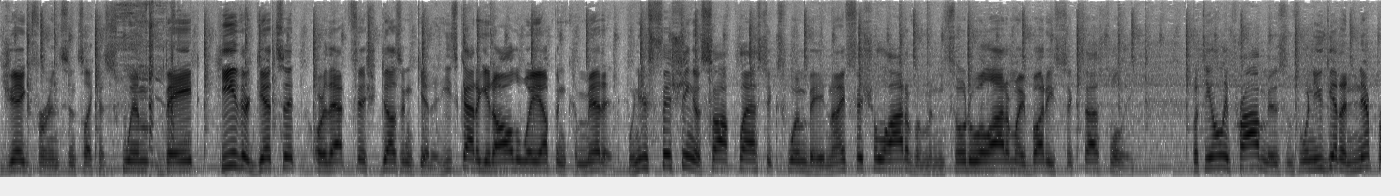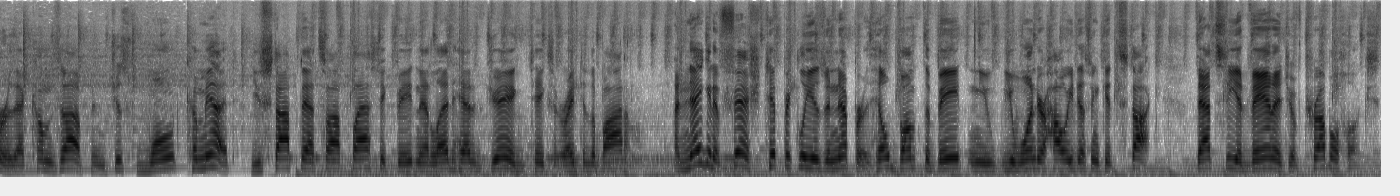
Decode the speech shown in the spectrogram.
jig, for instance, like a swim bait, he either gets it or that fish doesn't get it. He's got to get all the way up and committed. When you're fishing a soft plastic swim bait, and I fish a lot of them, and so do a lot of my buddies successfully, but the only problem is, is when you get a nipper that comes up and just won't commit, you stop that soft plastic bait and that lead headed jig takes it right to the bottom. A negative fish typically is a nipper. He'll bump the bait and you, you wonder how he doesn't get stuck. That's the advantage of treble hooks.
